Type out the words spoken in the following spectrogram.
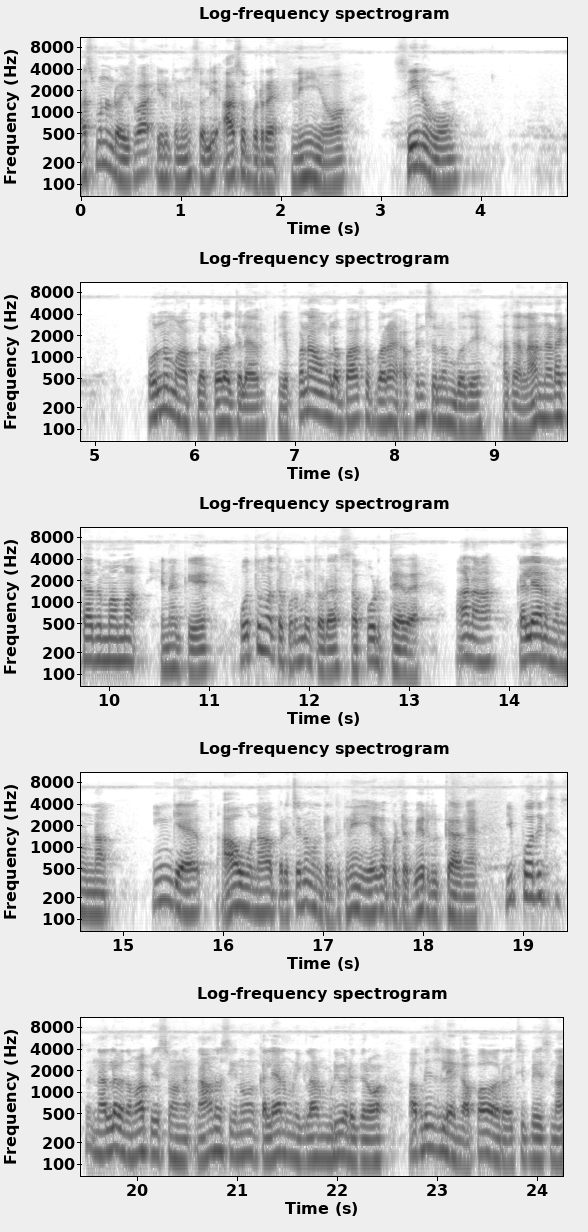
ஹஸ்பண்ட் அண்ட் ஒய்ஃபாக இருக்கணும்னு சொல்லி ஆசைப்பட்றேன். நீயும் சீனுவும் பொண்ணு மாப்பிள்ளை கோலத்தில் எப்போ நான் அவங்கள பார்க்க போகிறேன் அப்படின்னு சொல்லும்போது அதெல்லாம் நடக்காது மாமா. எனக்கு ஒட்டுமொத்த குடும்பத்தோட சப்போர்ட் தேவை. ஆனால் கல்யாணம் பண்ணணுன்னா இங்கே ஆவுனா பிரச்சனை பண்ணுறதுக்குன்னே ஏகப்பட்ட பேர் இருக்காங்க. இப்போதைக்கு நல்ல விதமாக பேசுவாங்க. நானும் சீனும் கல்யாணம் பண்ணிக்கலாம்னு முடிவு எடுக்கிறோம் அப்படின்னு சொல்லி எங்கள் அப்பா வர வச்சு பேசினா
